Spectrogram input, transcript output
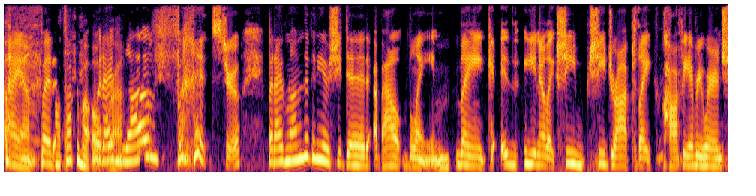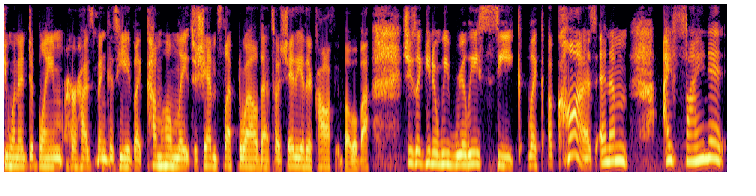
I am. But I'll talk about. Oprah. But I love. it's true. But I love the video she did about blame. Like it, you know, like she she dropped like coffee everywhere, and she wanted to blame her husband because he had like come home late, so she hadn't slept well. That's why she had the other coffee. Blah blah blah. She's like, you know, we really seek like a cause, and I'm. I find it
